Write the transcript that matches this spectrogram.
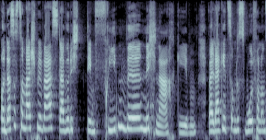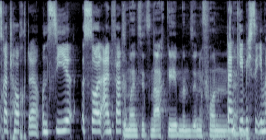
und das ist zum Beispiel was, da würde ich dem Frieden willen nicht nachgeben, weil da geht es um das Wohl von unserer Tochter und sie soll einfach, Du meinst jetzt nachgeben im Sinne von. dann äh, gebe ich sie ihm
